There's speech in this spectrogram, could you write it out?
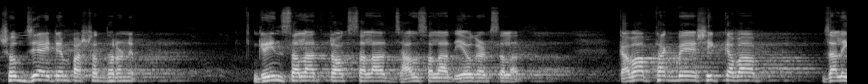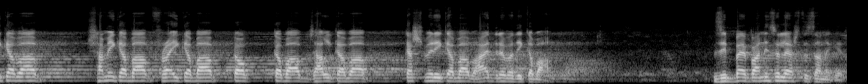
সবজি আইটেম পাঁচ, সাত ধরনের। গ্রিন সালাদ, টক সালাদ, ঝাল সালাদ ইয়োগার্ট সালাদ। কাবাব থাকবে শিক কাবাব, জালি কাবাব স্বামী কাবাব, ফ্রাই কাবাব, টক কাবাব, ঝাল কাবাব, কাশ্মীরি কাবাব, হায়দ্রাবাদি কাবাব। জিব্বায় পানি চলে আসতেছে অনেকের।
